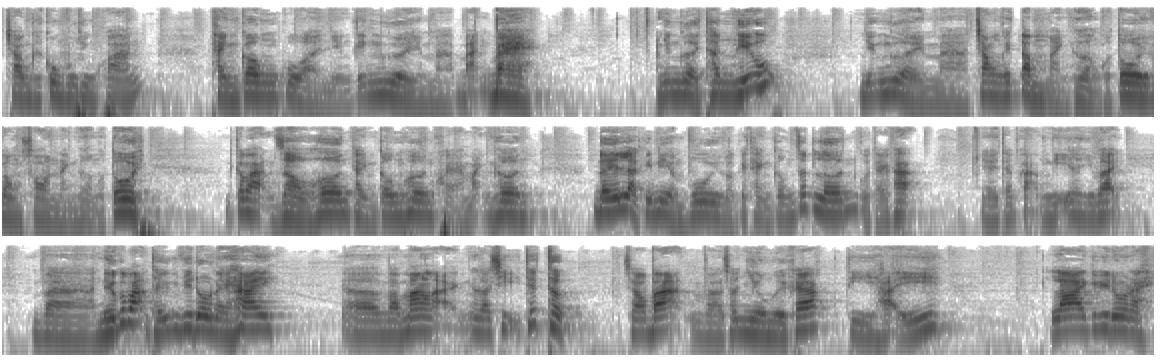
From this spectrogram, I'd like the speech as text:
trong cái cung phu chứng khoán thành công của những cái người mà bạn bè những người thân hữu, những người mà trong cái tầm ảnh hưởng của tôi, vòng tròn ảnh hưởng của tôi, các bạn giàu hơn, thành công hơn, khỏe mạnh hơn, đấy là cái niềm vui và cái thành công rất lớn của thái phạm. Đấy, thái phạm nghĩ là như vậy. Và nếu các bạn thấy cái video này hay ờ, và mang lại giá trị thiết thực cho bạn và cho nhiều người khác thì hãy like cái video này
